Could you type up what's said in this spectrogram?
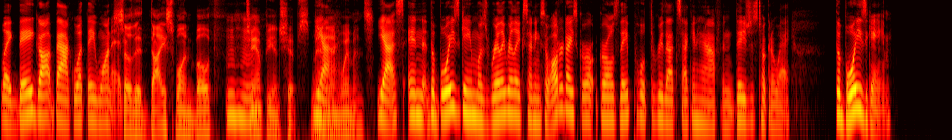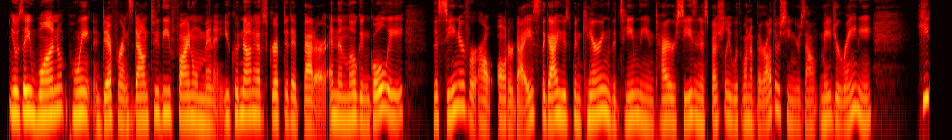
Like they got back what they wanted. So the Dice won both Mhm. championships, men Yeah. and women's. Yes, and the boys' game was really, really exciting. So Alderdice gir- girls, they pulled through that second half and they just took it away. The boys' game, it was a one point difference down to the final minute. You could not have scripted it better. And then Logan Goalie the senior for Al- Alderdice, the guy who's been carrying the team the entire season, especially with one of their other seniors out, Major Rainey, he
